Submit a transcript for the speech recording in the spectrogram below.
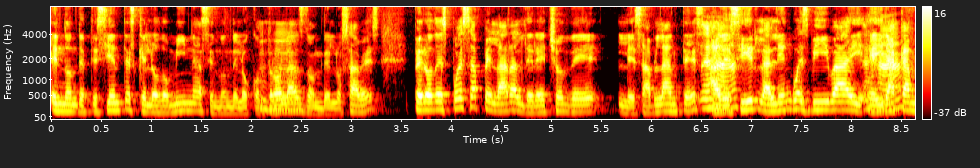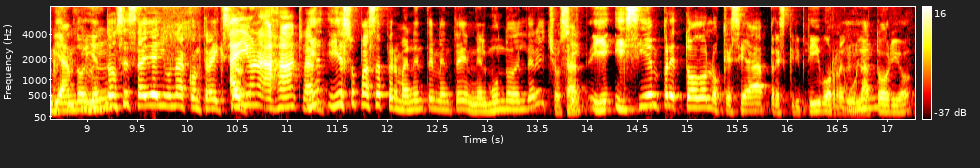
En donde te sientes que lo dominas, en donde lo controlas, donde lo sabes, pero después apelar al derecho de les hablantes a decir la lengua es viva y, e irá cambiando, y entonces ahí hay una contradicción. Hay una, ajá, claro. Y, y eso pasa permanentemente en el mundo del derecho. O sea, y, y siempre todo lo que sea prescriptivo, regulatorio,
